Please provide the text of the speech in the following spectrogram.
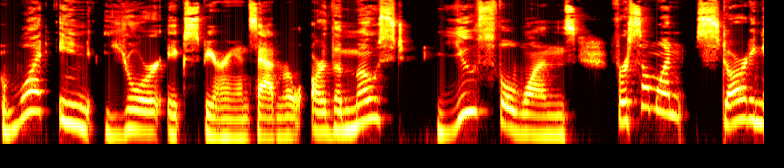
What, in your experience, Admiral, are the most useful ones for someone starting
